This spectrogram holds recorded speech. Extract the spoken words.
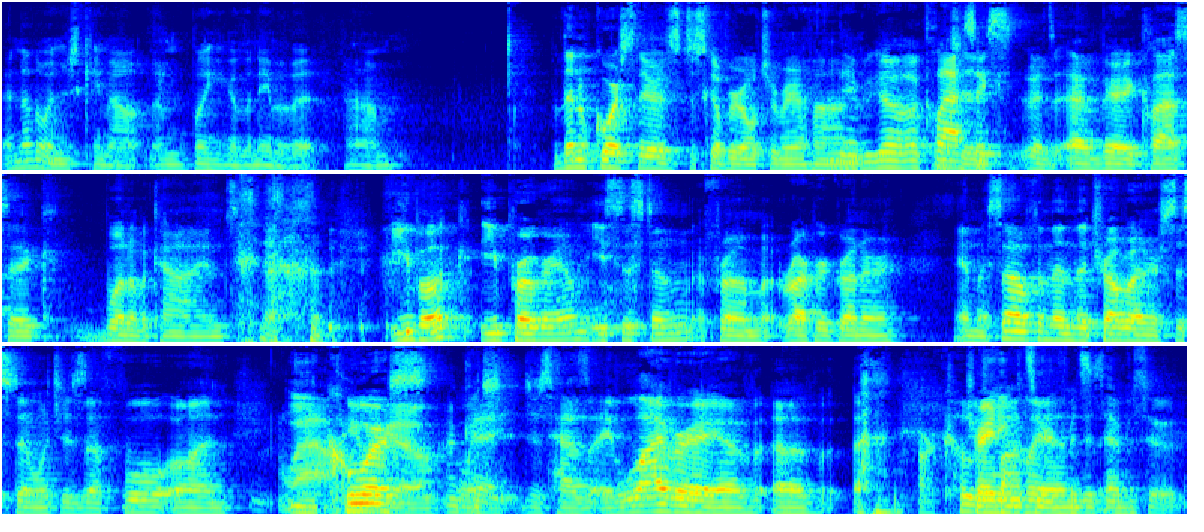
another one just came out. I'm blanking on the name of it. Um, then, of course, there's Discovery Ultra Marathon. There we go, a classic. a very classic, one of a kind ebook, e-program, e-system from Rock Creek Runner and myself, and then the Trail Runner system, which is a full-on Wow, e-course, here we go. Okay. which just has a library of, of Our training co-sponsor for this episode.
